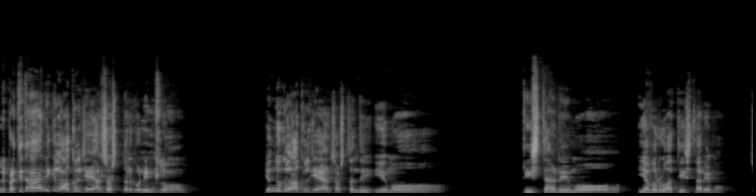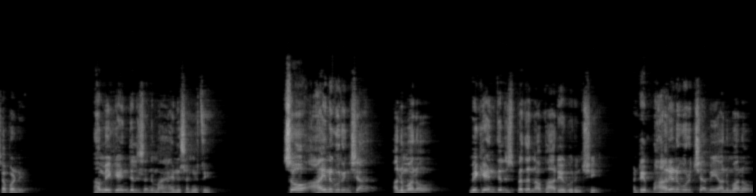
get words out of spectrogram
మీరు ప్రతిదానికి లాకులు చేయాల్సి వస్తుంది అనుకోండి ఇంట్లో. ఎందుకు లాకులు చేయాల్సి వస్తుంది? ఏమో తీస్తారేమో ఎవరు ఆ తీస్తారేమో. చెప్పండి. మీకేం తెలుసండి మా ఆయన సంగతి? సో ఆయన గురించా? అనుమానం. మీకేం తెలుసు పెద్ద నా భార్య గురించి? అంటే భార్యను గురించా మీ అనుమానం?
